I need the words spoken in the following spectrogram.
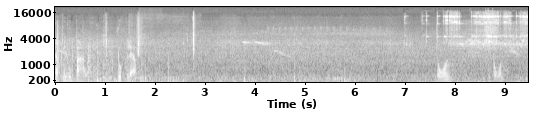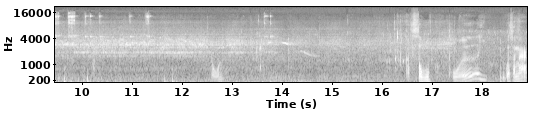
ครับไม่รู้ปลาอะไรหลุดไปแล้วโดนโดน โดน กระ สูบโถเอ้ยนึกว่าสนาก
